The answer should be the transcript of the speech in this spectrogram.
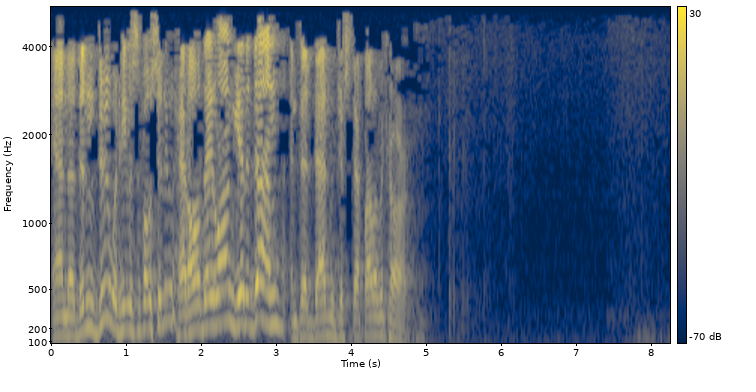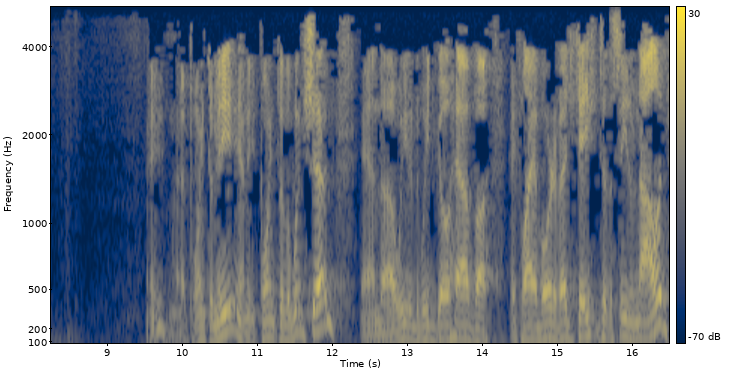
and uh, didn't do what he was supposed to do. Had all day long get it done, and then Dad would just step out of the car. He'd point to me, and he'd point to the woodshed, and uh, we'd we'd go have uh, apply a board of education to the seat of knowledge,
